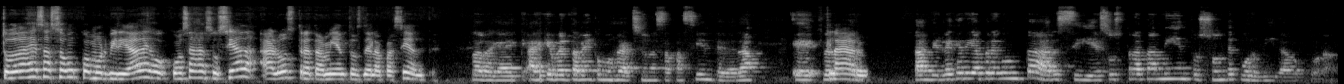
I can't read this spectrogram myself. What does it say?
todas esas son comorbilidades o cosas asociadas a los tratamientos de la paciente. Claro, hay, que ver también cómo reacciona esa paciente, ¿verdad? Eh, claro. También le quería preguntar si esos tratamientos son de por vida, doctora.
